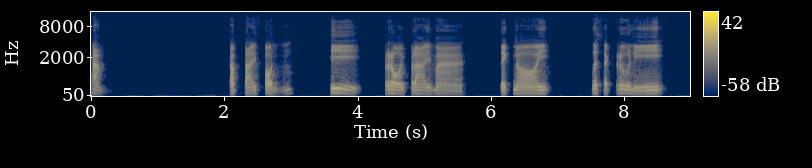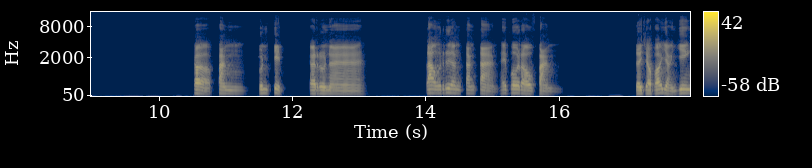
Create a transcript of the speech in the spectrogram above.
ช่ำกับสายฝนที่โปรยปลายมาเล็กน้อย เมื่อสักครู่นี้ ก็ฟังคุณกิตกรุณา เล่าเรื่องต่างๆ ให้พวกเราฟัง โดยเฉพาะอย่างยิ่ง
